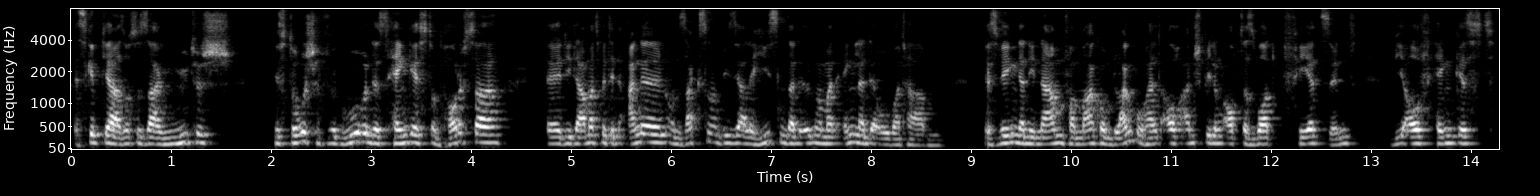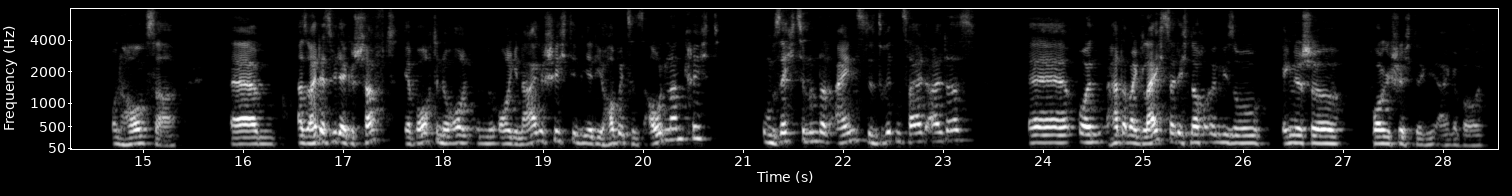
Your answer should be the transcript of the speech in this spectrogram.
es gibt ja sozusagen mythisch-historische Figuren des Hengist und Horsa, äh, die damals mit den Angeln und Sachsen und wie sie alle hießen, dann irgendwann mal England erobert haben. Weswegen dann die Namen von Marco und Blanco halt auch Anspielungen auf das Wort Pferd sind, wie auf Hengist und Horsa. Ähm, also hat er es wieder geschafft. Er brauchte eine, Or eine Originalgeschichte, wie er die Hobbits ins Auenland kriegt, um 1601 des dritten Zeitalters. Äh, und hat aber gleichzeitig noch irgendwie so englische Vorgeschichte irgendwie eingebaut.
